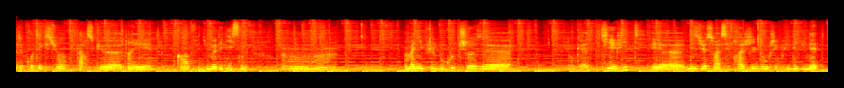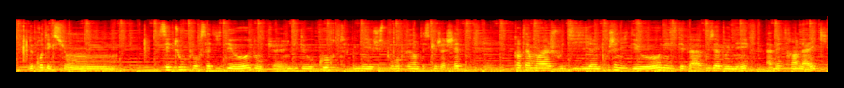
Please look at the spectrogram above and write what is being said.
de protection parce que quand on fait du modélisme, on, manipule beaucoup de choses euh, qui irrite et euh, mes yeux sont assez fragiles donc j'ai pris des lunettes de protection. C'est tout pour cette vidéo, donc euh, une vidéo courte mais juste pour vous présenter ce que j'achète. Quant à moi, je vous dis à une prochaine vidéo. N'hésitez pas à vous abonner, à mettre un like,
